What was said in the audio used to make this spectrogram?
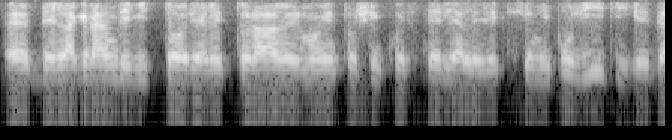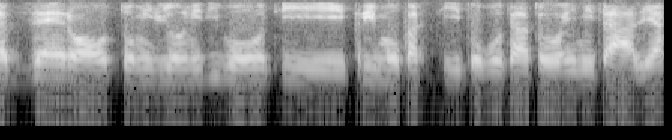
eh, della grande vittoria elettorale del Movimento 5 Stelle alle elezioni politiche, da 0 a 8 milioni di voti, primo partito votato in Italia.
